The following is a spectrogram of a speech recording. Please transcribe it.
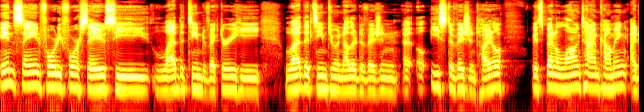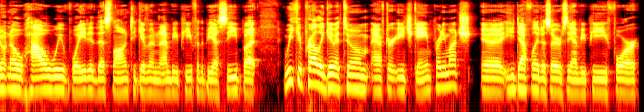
insane 44 saves. He led the team to victory. He led the team to another division, uh, East Division title. It's been a long time coming. I don't know how we've waited this long to give him an MVP for the BSC, but we could probably give it to him after each game pretty much. Uh, he definitely deserves the MVP for,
